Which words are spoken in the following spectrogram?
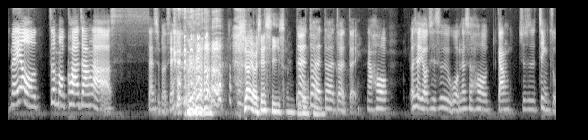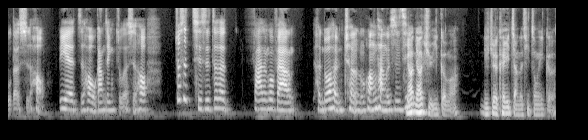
没有。这么夸张啦，三十 percent，需要有一些牺牲。对对对对对，然后而且尤其是我那时候刚就是进组的时候，毕业之后我刚进组的时候，就是其实真的发生过非常很多很扯很荒唐的事情。你要你要举一个吗？你觉得可以讲的其中一个？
